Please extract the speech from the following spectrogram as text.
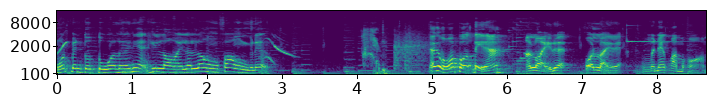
มดเป็นตัวตัวๆเลยเนี่ยที่ลอยแล้วล่องฟ่องอยู่เนี่ยแล้วก็บอกว่าปกตินะ อร่อยด้วยโคตรอร่อยเลยมันได้ความหอม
